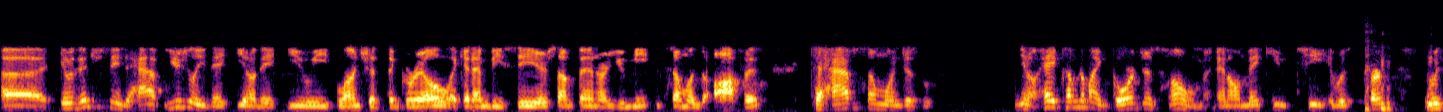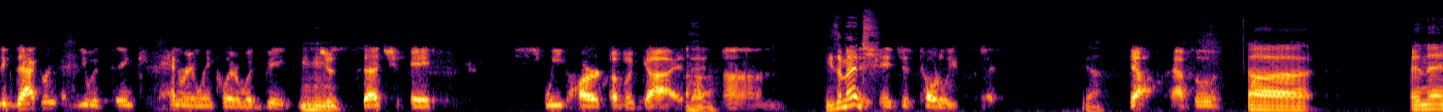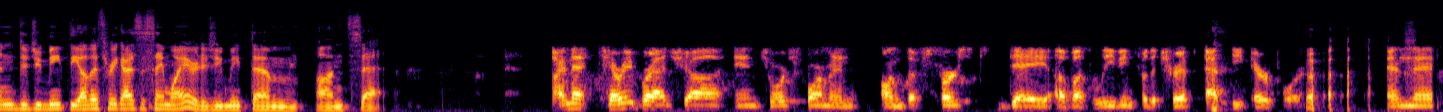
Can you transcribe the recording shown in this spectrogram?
uh, it was interesting to have. Usually, they you know they you eat lunch at the grill, like at NBC or something, or you meet in someone's office. To have someone just you know, hey, come to my gorgeous home and I'll make you tea. It was perfect. it was exactly as you would think Henry Winkler would be. He's Mhm. just such a sweetheart of a guy that Uh-huh. um, He's a mensch. it just totally. Yeah. Yeah, absolutely. Uh, and then did you meet the other three guys the same way, or did you meet them on set? I met Terry Bradshaw and George Foreman on the first day of us leaving for the trip at the airport. and then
